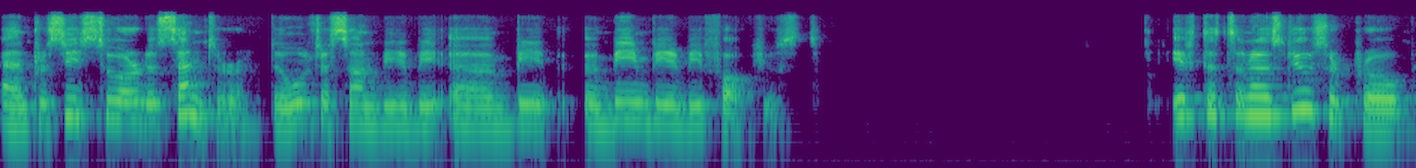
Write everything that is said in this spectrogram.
and proceeds toward the center, the ultrasound will be, uh, be, uh, beam will be focused. If the transducer probe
